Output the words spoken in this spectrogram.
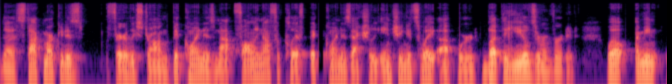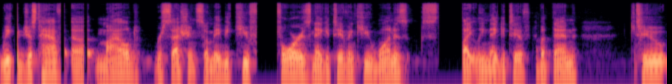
The stock market is fairly strong. Bitcoin is not falling off a cliff. Bitcoin is actually inching its way upward, but the yields are inverted. Well, I mean, we could just have a mild recession. So maybe Q4 is negative and Q1 is slightly negative, but then Q2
